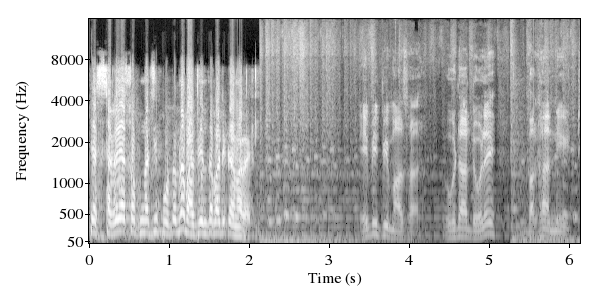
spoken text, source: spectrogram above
त्या सगळ्या स्वप्नाची पूर्तता भारतीय जनता पार्टी करणार आहे. एबीपी माझा उघडा डोळे बघा नीट.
